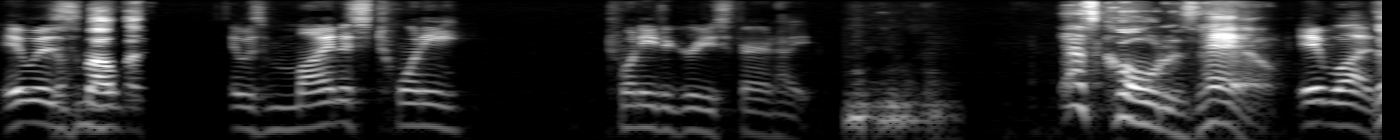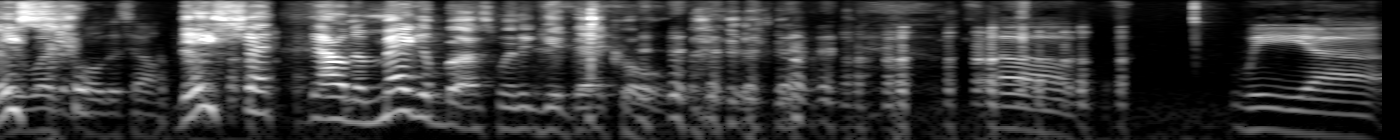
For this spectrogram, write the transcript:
it was about what. it was minus 20, 20 degrees Fahrenheit. That's cold as hell. It was They it was shut- cold as hell. They shut down the megabus when it get that cold. um, we uh,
